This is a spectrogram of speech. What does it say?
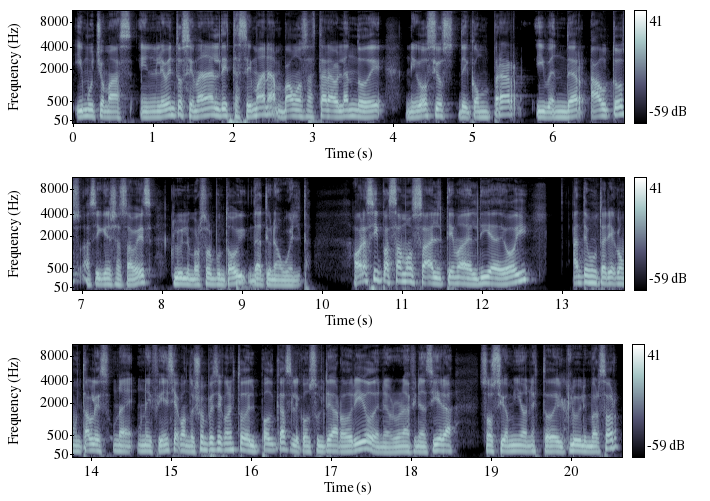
y mucho más. En el evento semanal de esta semana vamos a estar hablando de negocios de comprar y vender autos, así que ya sabes, clubelinversor.hoy, date una vuelta. Ahora sí pasamos al tema del día de hoy antes me gustaría comentarles una, una diferencia. Cuando yo empecé con esto del podcast, le consulté a Rodrigo de Neurona Financiera, socio mío en esto del Club del Inversor,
